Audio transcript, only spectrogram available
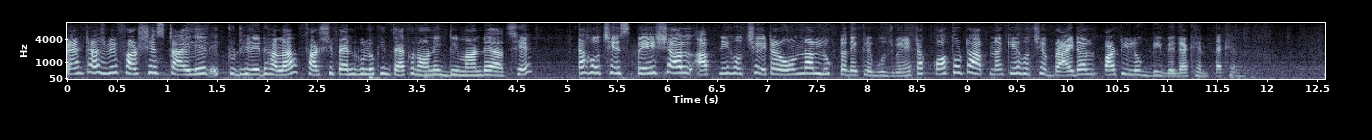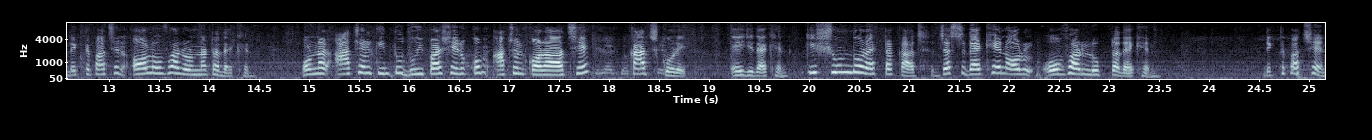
প্যান্টটা আসবে ফার্সি স্টাইলের একটু ঢেলে ঢালা ফার্সি প্যান্টগুলো কিন্তু এখন অনেক ডিমান্ডে আছে। এটা হচ্ছে স্পেশাল আপনি হচ্ছে এটার ওনার লুকটা দেখলে বুঝবেন। এটা কতটা আপনাকে হচ্ছে ব্রাইডাল পার্টি লুক দিবে, দেখেন। দেখেন। দেখতে পাচ্ছেন অল ওভার ওড়নাটা দেখেন। ওড়নার আঁচল কিন্তু দুই পাশে এরকম আঁচল করা আছে কাজ করে। এই যে দেখেন, কি সুন্দর একটা কাজ। জাস্ট দেখেন অল ওভার লুকটা দেখেন। দেখতে পাচ্ছেন?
